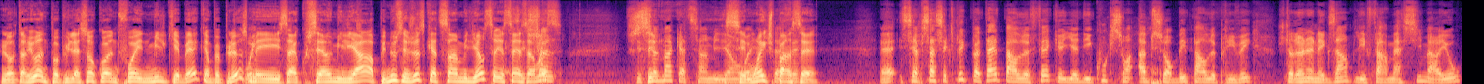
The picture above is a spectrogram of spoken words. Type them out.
L'Ontario a une population, quoi, une fois et demie le Québec, un peu plus, Oui. mais ça a coûté un milliard. Puis nous, c'est juste 400 millions. C'est sincèrement, C'est seulement 400 millions. c'est ouais, moins que je fait. Euh, ça s'explique peut-être par le fait qu'il y a des coûts qui sont absorbés par le privé. Je te donne un exemple. Les pharmacies, Mario,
